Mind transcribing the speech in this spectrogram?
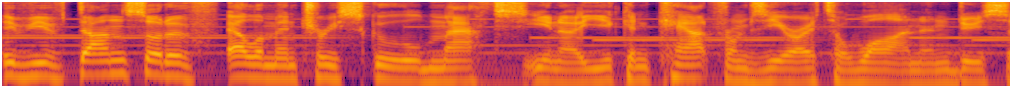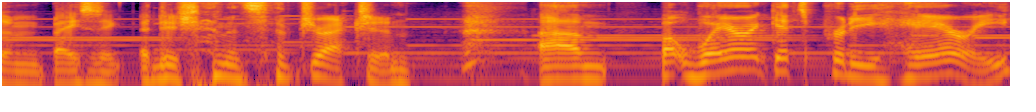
If you've done sort of elementary school maths, you know, you can count from 0 to 1 and do some basic addition and subtraction. Um, but where it gets pretty hairy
